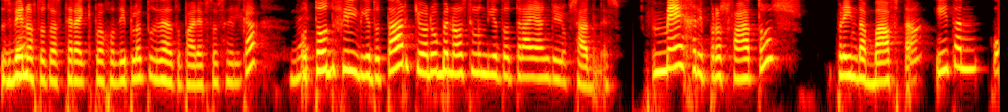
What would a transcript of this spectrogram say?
Σβήνω αυτό το αστεράκι που έχω δίπλα του, δεν θα το πάρει αυτό στα τελικά. Ο Todd Field για το Tar και ο Ruben Ostlund για το Triangle of Sadness. Μέχρι προσφάτως, πριν τα BAFTA, ήταν Ο,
